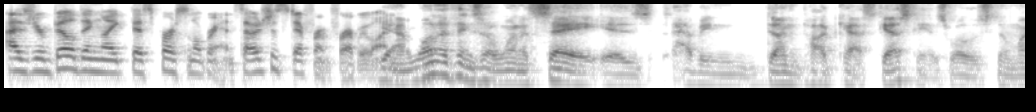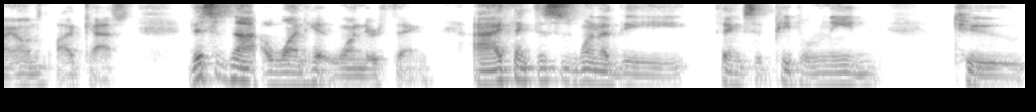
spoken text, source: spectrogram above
as you're building like this personal brand. So it's just different for everyone. Yeah, one of the things I want to say is having done podcast guesting as well as doing my own podcast, this is not a one-hit wonder thing. I think this is one of the things that people need to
